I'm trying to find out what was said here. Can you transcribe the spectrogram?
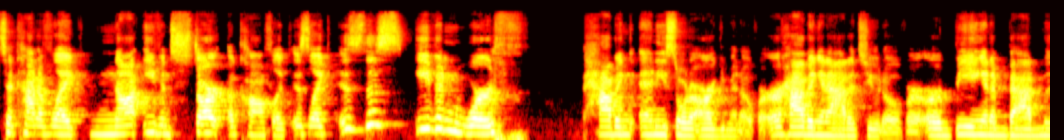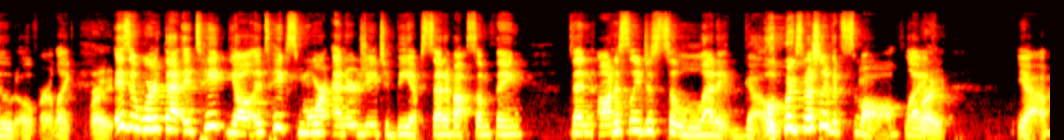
to kind of like not even start a conflict is like is this even worth having any sort of argument over or having an attitude over or being in a bad mood over. Like, Right. is it worth that? It take y'all, it takes more energy to be upset about something than honestly just to let it go, especially if it's small. Like, right. yeah.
